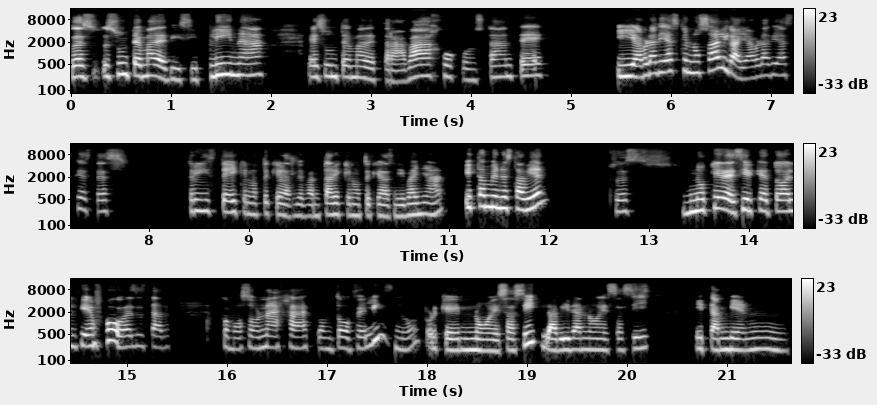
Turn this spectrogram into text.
Entonces, es un tema de disciplina, es un tema de trabajo constante y habrá días que no salga y habrá días que estés triste y que no te quieras levantar y que no te quieras ni bañar y también está bien. Entonces, no quiere decir que todo el tiempo vas a estar como sonaja con todo feliz, ¿no? Porque no es así, la vida no es así y también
